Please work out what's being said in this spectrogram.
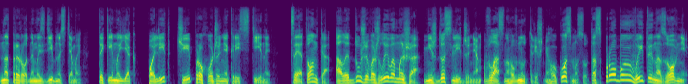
надприродними здібностями, такими як політ чи проходження крізь стіни. Це тонка, але дуже важлива межа між дослідженням власного внутрішнього космосу та спробою вийти назовні.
